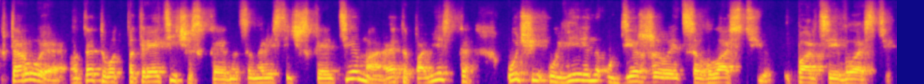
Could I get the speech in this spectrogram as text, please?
Второе, вот эта вот патриотическая, националистическая тема, эта повестка очень уверенно удерживается властью и партией власти.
